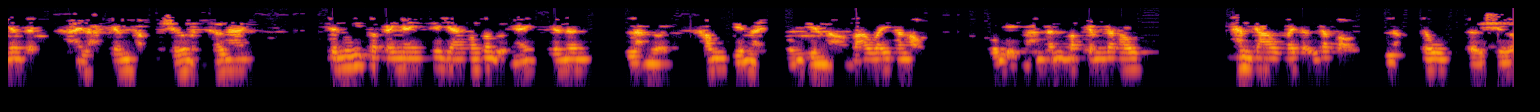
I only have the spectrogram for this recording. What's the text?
nhân tình hay là chân thật sửa mình hơn ai. Trên núi có cây ngay, thế gian không có người ngay, cho nên làm người không chuyện này, cũng chuyện nọ bao vây thân hồn. Cũng vì bản tính bất chân ra thôi. Thanh cao phải tự đắp tội, lập tu, tự sửa,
